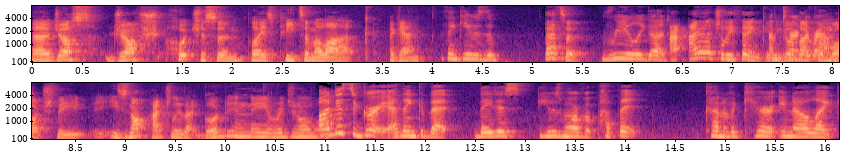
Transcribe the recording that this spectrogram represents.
Uh, Josh Josh Hutcherson plays Peeta Mellark again. I think he was the Better. really good. I, I actually think if I'm you go back around. and watch the, he's not actually that good in the original I disagree. I think that they just he was more of a puppet, kind of a character. You know, like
